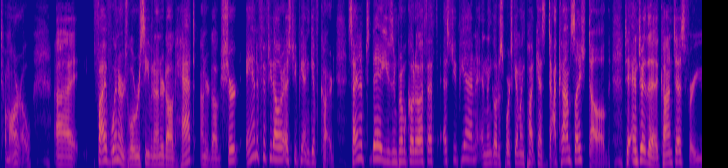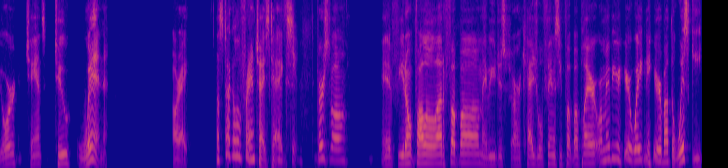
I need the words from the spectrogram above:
tomorrow, uh, five winners will receive an underdog hat, underdog shirt, and a $50 SGPN gift card. Sign up today using promo code OFFSGPN and then go to sportsgamblingpodcast.com slash dog to enter the contest for your chance to win. All right. Let's talk a little franchise tags. First of all, if you don't follow a lot of football, maybe you just are a casual fantasy football player, or maybe you're here waiting to hear about the whiskey,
